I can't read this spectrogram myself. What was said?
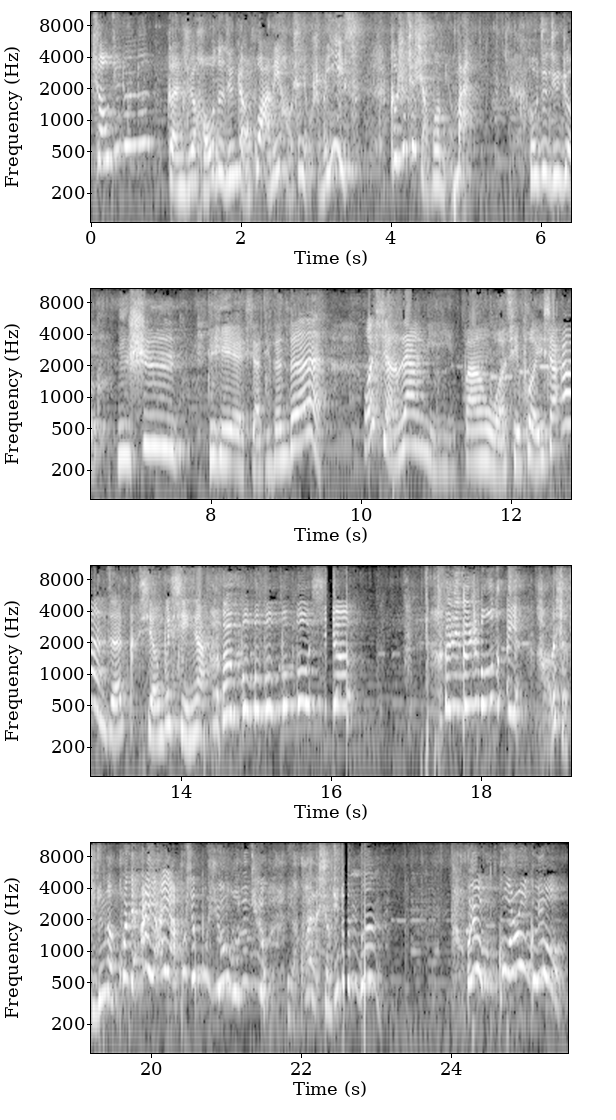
小鸡墩墩感觉猴子警长话里好像有什么意思，可是却想不明白。猴子警长，你是？嘿嘿，小鸡墩墩，我想让你帮我去破一下案子，行不行啊？呃，不不不不不行！哎，你干什么，猴子？哎呀，好了，小鸡墩墩，快点！哎呀哎呀，不行不行，猴子警长！哎呀，快了，小鸡墩墩！哎呀，可热可哟！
